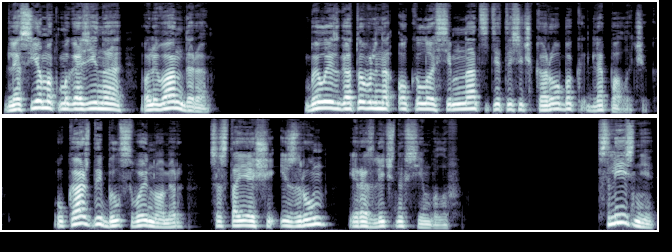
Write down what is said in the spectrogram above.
Для съемок магазина Оливандера было изготовлено около 17 тысяч коробок для палочек. У каждой был свой номер, состоящий из рун и различных символов. Слизни,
